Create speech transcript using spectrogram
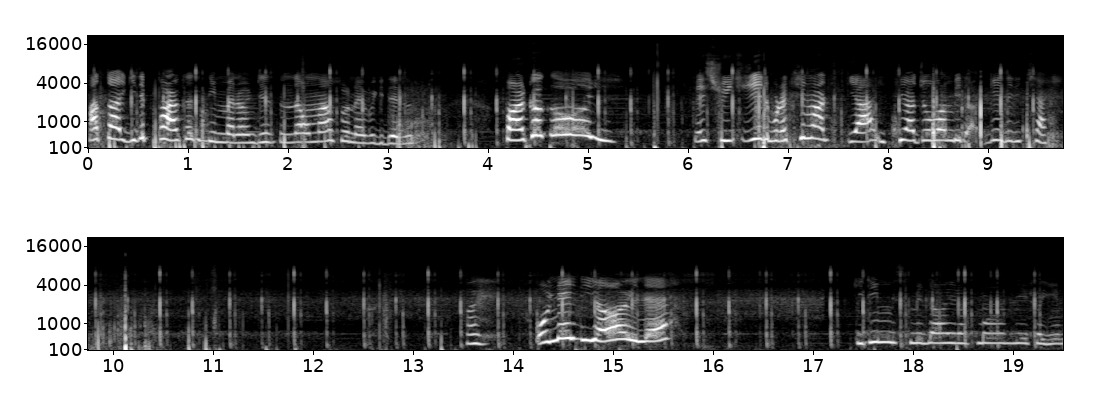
Hatta gidip parka gideyim ben öncesinde. Ondan sonra eve gideriz. Parka koş. Ve şu içeceği bırakayım artık ya. İhtiyacı olan biri gelir içer. Ay, o neydi ya öyle? Gideyim Bismillahirrahmanirrahim.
